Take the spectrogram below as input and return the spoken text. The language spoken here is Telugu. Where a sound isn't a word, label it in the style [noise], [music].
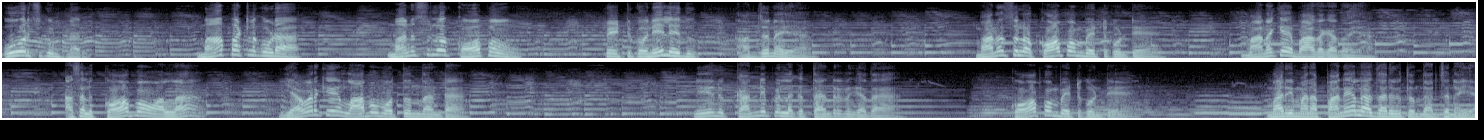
ఓర్చుకుంటున్నారు. మా పట్ల కూడా మనసులో కోపం పెట్టుకోనే లేదు. అర్జునయ్య మనసులో కోపం పెట్టుకుంటే మనకే బాధ కదయ్యా. అసలు కోపం వల్ల ఎవరికేం లాభం వస్తుందంట? నేను కన్నె పిల్లకు తండ్రిని కదా. కోపం పెట్టుకుంటే మరి మన పనేలా జరుగుతుంది అర్జునయ్య?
